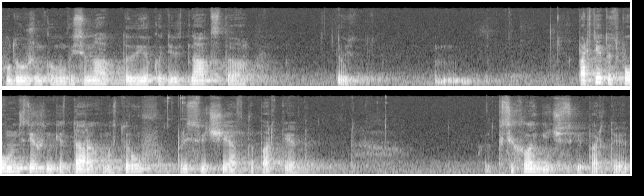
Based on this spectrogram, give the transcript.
художникам 18 века, 19 -го. То есть портрет исполнен в технике старых мастеров при свече автопортрет. Психологический портрет.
